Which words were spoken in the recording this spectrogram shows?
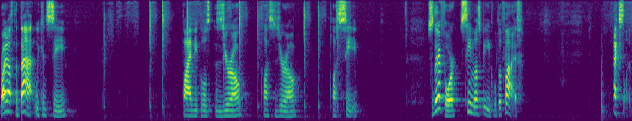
right off the bat we can see 5 equals 0 plus 0 plus c. So therefore, c must be equal to 5. Excellent.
